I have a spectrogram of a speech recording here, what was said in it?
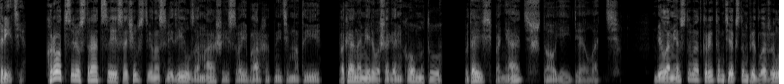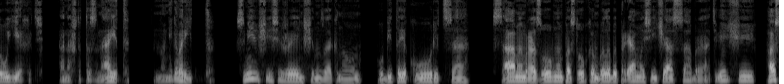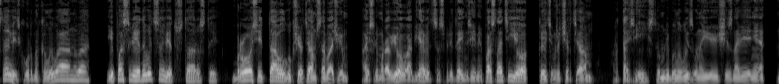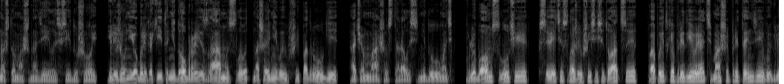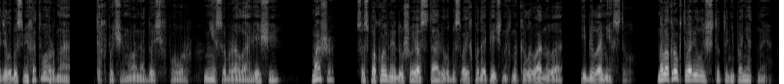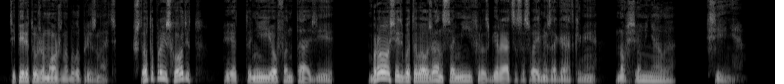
Третье. Крот с иллюстрацией сочувственно следил за Машей из своей бархатной темноты, пока она мерила шагами комнату, пытаясь понять, что ей делать. Беломестова открытым текстом предложила уехать. Она что-то знает, но не говорит. Смеющаяся женщина за окном, убитая курица. Самым разумным поступком было бы прямо сейчас собрать вещи оставить Курна Колыванова и последовать совету старосты, бросить Таволгу к чертям собачьим, а если Муравьева объявится с претензиями, послать ее к этим же чертям. Ротозейством ли было вызвано ее исчезновение, на что Маша надеялась всей душой, или же у нее были какие-то недобрые замыслы в отношении бывшей подруги, о чем Маша старалась не думать. В любом случае, в свете сложившейся ситуации попытка предъявлять Маше претензии выглядела бы смехотворно. Так почему она до сих пор не собрала вещи? Маша со спокойной душой оставила бы своих подопечных на Колыванова и Беломестову. Но вокруг творилось что-то непонятное. Теперь это уже можно было признать. Что-то происходит, и это не ее фантазии. Бросить бы Таволжан самих разбираться со своими загадками. Но все меняло Ксения.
